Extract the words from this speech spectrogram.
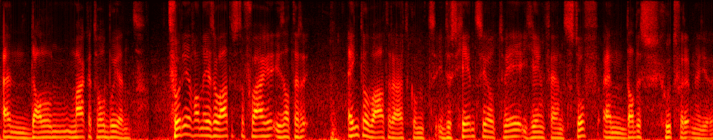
En dat maakt het wel boeiend. Het voordeel van deze waterstofwagen is dat er enkel water uitkomt. Dus geen CO2, geen fijn stof en dat is goed voor het milieu.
